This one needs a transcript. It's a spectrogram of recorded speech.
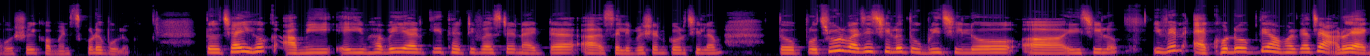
অবশ্যই কমেন্টস করে বলো। তো যাই হোক, আমি এইভাবেই আর কি থার্টি ফার্স্টের নাইটটা সেলিব্রেশন করছিলাম। তো প্রচুর বাজি ছিল, তুবড়ি ছিল এই ছিল। ইভেন এখনও অবধি আমার কাছে আরও এক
